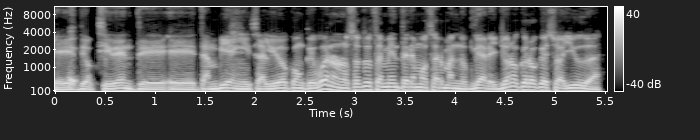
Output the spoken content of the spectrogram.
Eh, Occidente también y salió con que, bueno, nosotros también tenemos armas nucleares. Yo no creo que eso ayuda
